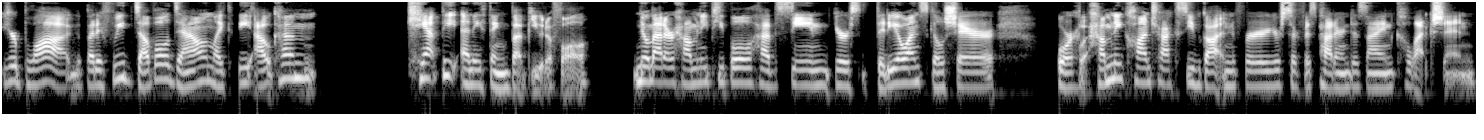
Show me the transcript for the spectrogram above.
your blog. But if we double down, like the outcome can't be anything but beautiful. No matter how many people have seen your video on Skillshare or how many contracts you've gotten for your surface pattern design collection,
